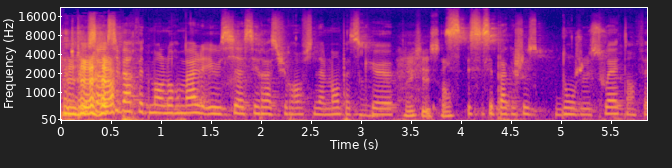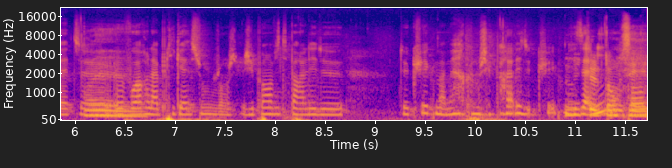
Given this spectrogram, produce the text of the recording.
ça aussi parfaitement normal et aussi assez rassurant finalement parce que Oui, c'est ça. c'est c'est pas quelque chose dont je souhaite en fait euh, Oui. euh, voir l'application. Genre, j'ai- pas envie de parler de, de cul avec ma mère comme j'ai parlé de cul avec mes Nickel, amis. Donc, c'est- parles.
